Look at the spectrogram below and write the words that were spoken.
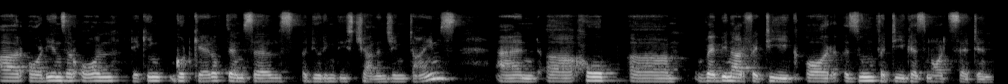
our audience are all taking good care of themselves during these challenging times and hope webinar fatigue or Zoom fatigue has not set in.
